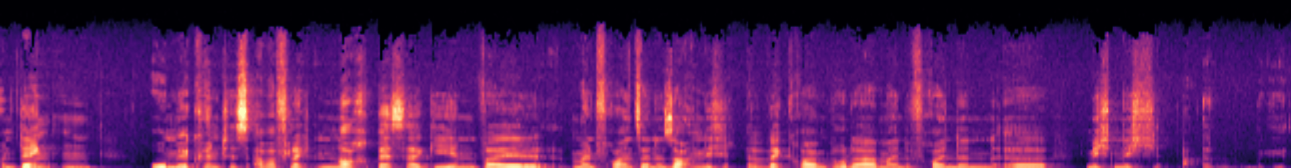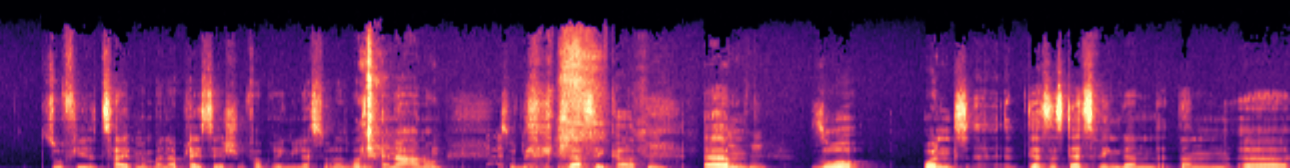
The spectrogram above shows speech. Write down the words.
und denken, oh, mir könnte es aber vielleicht noch besser gehen, weil mein Freund seine Socken nicht äh, wegräumt oder meine Freundin äh, mich nicht äh, so viel Zeit mit meiner Playstation verbringen lässt oder sowas, keine Ahnung. So der Klassiker. Mhm. Ähm, mhm. So, und äh, dass es deswegen dann, dann äh,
